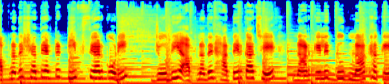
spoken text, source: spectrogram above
আপনাদের সাথে একটা টিপ শেয়ার করি, যদি আপনাদের হাতের কাছে নারকেলের দুধ না থাকে,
